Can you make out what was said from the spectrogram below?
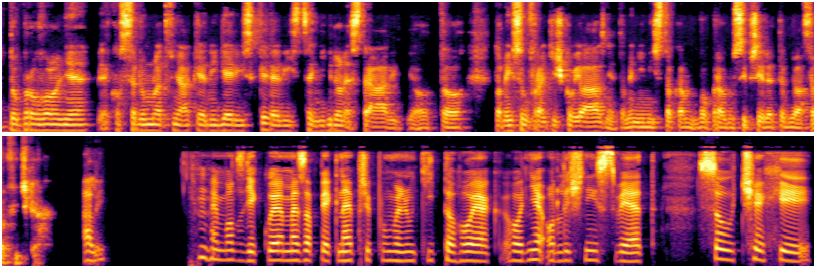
dobrovolně jako sedm let v nějaké nigerijské výzce nikdo nestráví. Jo? To, to nejsou Františkovi lázně, to není místo, kam opravdu si přijedete udělat selfiečka. Ali. My moc děkujeme za pěkné připomenutí toho, jak hodně odlišný svět jsou Čechy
